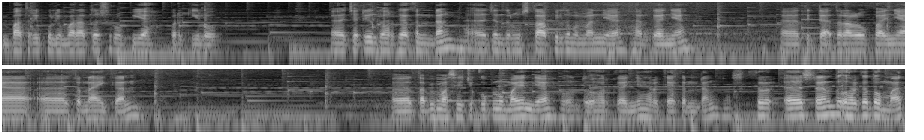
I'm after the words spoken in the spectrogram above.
Rp4.500 per kilo. eh, jadi untuk harga kentang eh, cenderung stabil teman-teman ya harganya. Eh, tidak terlalu banyak eh, kenaikan. Eh, tapi masih cukup lumayan ya untuk harganya harga kentang eh, sedangkan untuk harga tomat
